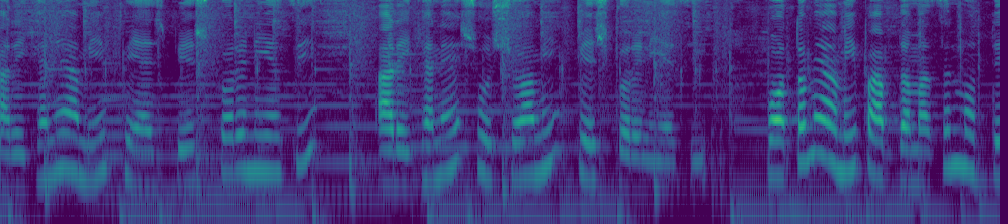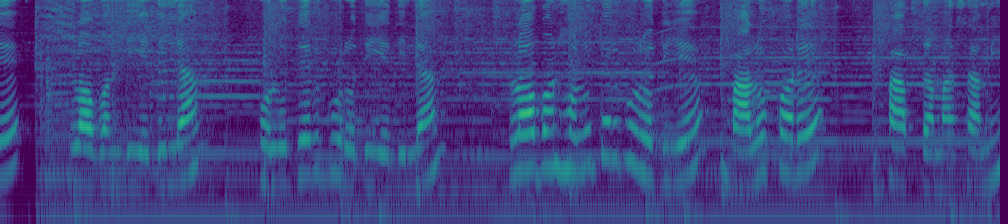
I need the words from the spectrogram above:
আর এখানে আমি পেঁয়াজ পেস্ট করে নিয়েছি আর এখানে শস্য আমি পেস্ট করে নিয়েছি। প্রথমে আমি পাবদা মাছের মধ্যে লবণ দিয়ে দিলাম, হলুদের গুঁড়ো দিয়ে দিলাম লবণ হলুদের গুঁড়ো দিয়ে ভালো করে পাবদা মাছ আমি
